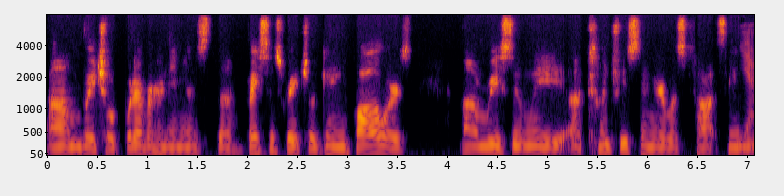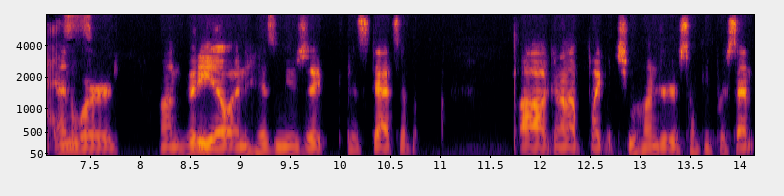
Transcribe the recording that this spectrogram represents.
um Rachel, whatever her name is, the racist Rachel gaining followers. Um, recently, a country singer was caught saying yes. the N word on video, and his music, his stats have uh, gone up like 200 or something percent.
